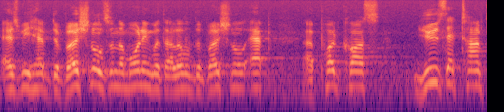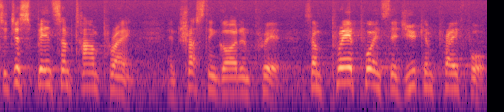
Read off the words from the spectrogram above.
As we have devotionals in the morning with our little devotional app uh, podcasts, use that time to just spend some time praying and trusting God in prayer. Some prayer points that you can pray for.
